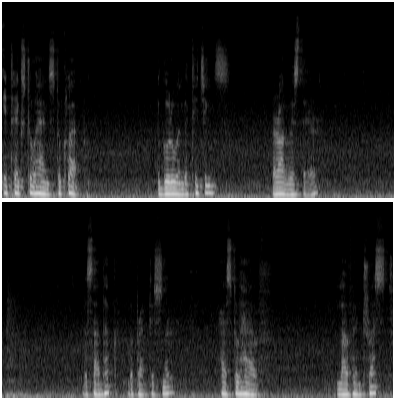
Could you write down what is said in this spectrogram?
It takes two hands to clap. The Guru and the teachings are always there. The sadhak, the practitioner, has to have love and trust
